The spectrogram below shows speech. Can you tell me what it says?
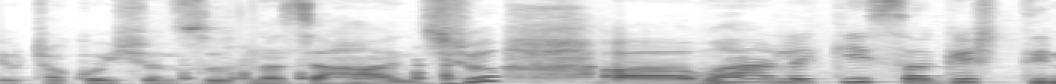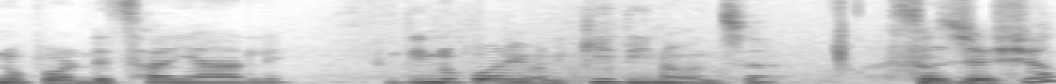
एउटा क्वेसन सोध्न चाहन्छु। अ, उहाँहरूलाई के सजेस्ट दिनुपर्ने छ यहाँले? दिनु पऱ्यो भने के दिनुहुन्छ? सजेसन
